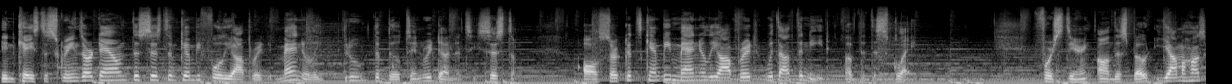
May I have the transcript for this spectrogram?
In case the screens are down, the system can be fully operated manually through the built-in redundancy system. All circuits can be manually operated without the need of the display. For steering on this boat, Yamaha's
